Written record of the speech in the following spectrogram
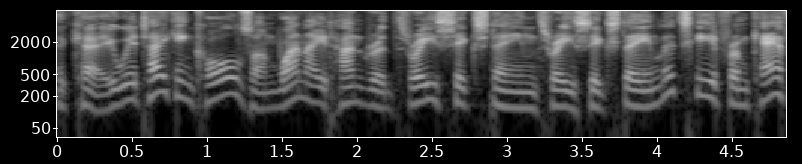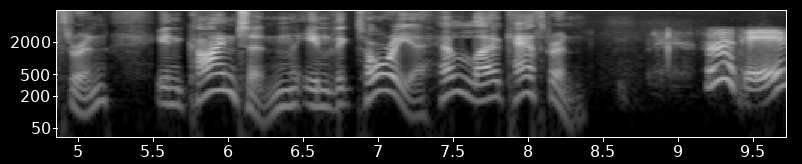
Okay, we're taking calls on 1 800 316 316. Let's hear from Catherine in Kyneton in Victoria. Hello, Catherine. Hi there.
